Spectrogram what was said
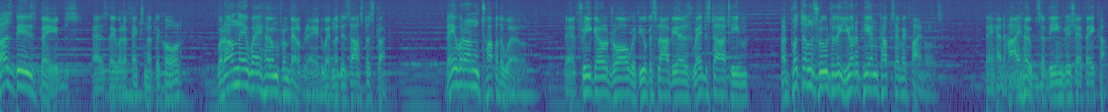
Busby's babes, as they were affectionately called, were on their way home from Belgrade when the disaster struck. They were on top of the world. Their three-goal draw with Yugoslavia's Red Star team had put them through to the European Cup semi-finals. They had high hopes of the English FA Cup.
